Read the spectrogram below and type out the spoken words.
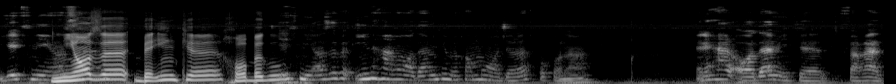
یک نیاز نیاز به این که خب بگو. یک نیاز به این همه آدمی که می‌خوان مهاجرت بکنن. یعنی هر آدمی که فقط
